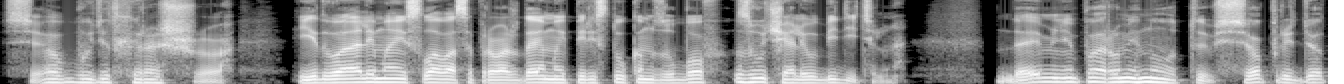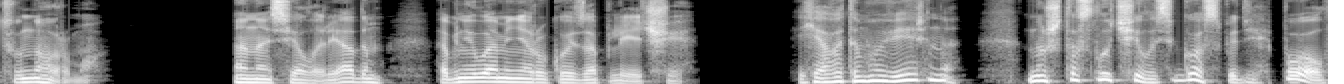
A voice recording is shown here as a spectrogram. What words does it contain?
«Всё будет хорошо». Едва ли мои слова, сопровождаемые перестуком зубов, звучали убедительно. «Дай мне пару минут, и всё придёт в норму». Она села рядом, обняла меня рукой за плечи. «Я в этом уверена. Ну что случилось, Господи? Пол,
